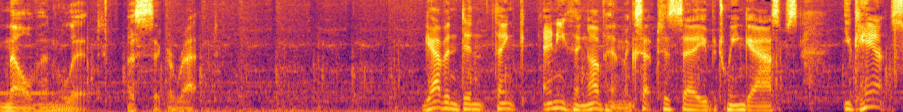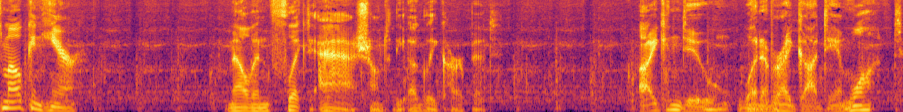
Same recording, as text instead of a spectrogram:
Melvin lit a cigarette. Gavin didn't think anything of him except to say between gasps, You can't smoke in here. Melvin flicked ash onto the ugly carpet. I can do whatever I goddamn want.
